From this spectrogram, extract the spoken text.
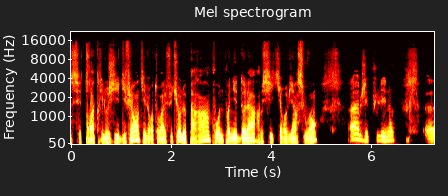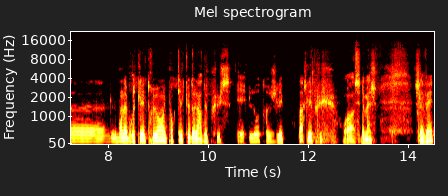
c'est trois trilogies différentes. Il y avait Retour vers le futur, le Parrain pour une poignée de dollars aussi qui revient souvent. Ah, j'ai plus les noms. Euh, le bon, la Brutlé, le truand, et pour quelques dollars de plus. Et l'autre, je l'ai pas, je l'ai plus. Oh, c'est dommage. Je l'avais.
